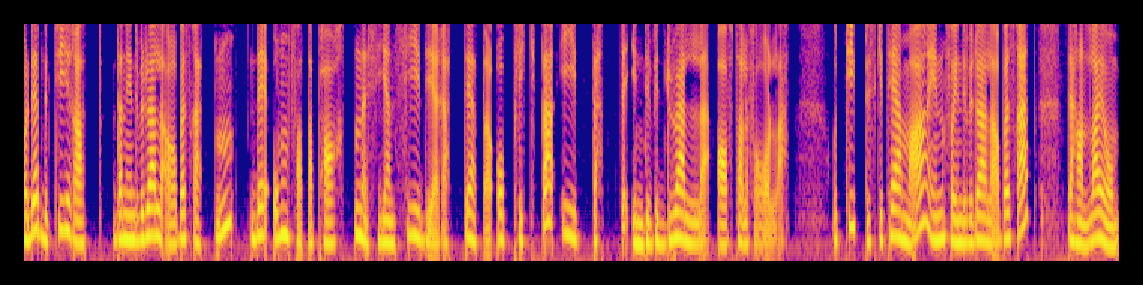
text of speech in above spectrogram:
Og det betyr at den individuelle arbeidsretten det omfatter partenes gjensidige rettigheter og plikter i dette individuelle avtaleforholdet. Og typiske temaer innenfor individuell arbeidsrett, det handler jo om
